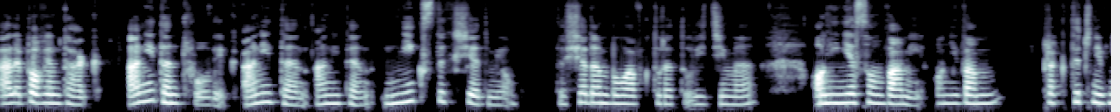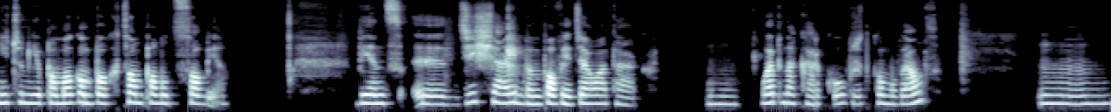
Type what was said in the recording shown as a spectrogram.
Ale powiem tak, ani ten człowiek, ani ten, ani ten, nikt z tych siedmiu, te siedem buław, które tu widzimy, oni nie są wami. Oni wam praktycznie w niczym nie pomogą, bo chcą pomóc sobie. Więc y, dzisiaj bym powiedziała tak, mm, łeb na karku, brzydko mówiąc. Mm,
